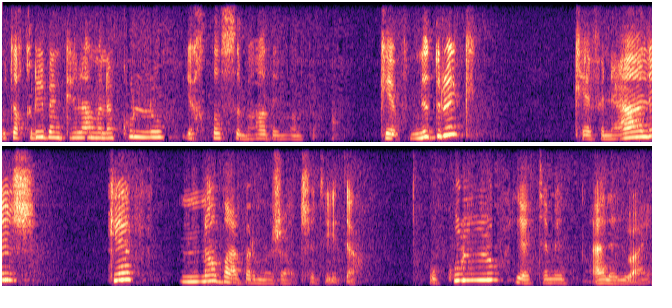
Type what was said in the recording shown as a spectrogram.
وتقريبا كلامنا كله يختص بهذه المنطقة. كيف ندرك؟ كيف نعالج؟ كيف نضع برمجات جديدة. وكله يعتمد على الوعي.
